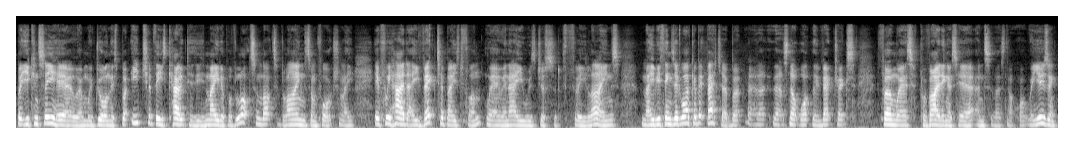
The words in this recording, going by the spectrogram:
But you can see here when we've drawn this, but each of these characters is made up of lots and lots of lines, unfortunately. If we had a vector-based font where an A was just sort of three lines, maybe things would work a bit better, but uh, that's not what the Vectrex firmware is providing us here, and so that's not what we're using.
